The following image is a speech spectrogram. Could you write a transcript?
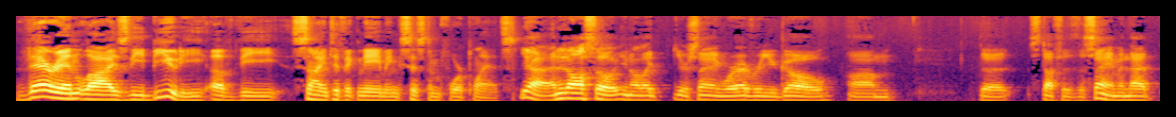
Therein lies the beauty of the scientific naming system for plants. yeah, and it also, you know, like you're saying, wherever you go, um, the stuff is the same, and that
